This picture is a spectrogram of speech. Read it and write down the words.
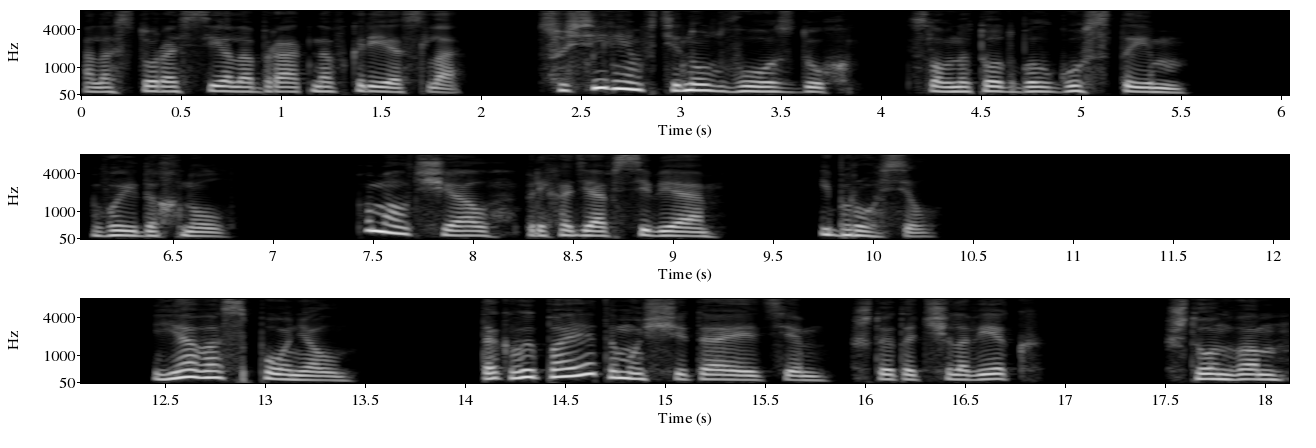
Аластора сел обратно в кресло, с усилием втянул воздух, словно тот был густым, выдохнул, помолчал, приходя в себя, и бросил. «Я вас понял. Так вы поэтому считаете, что этот человек что он вам,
